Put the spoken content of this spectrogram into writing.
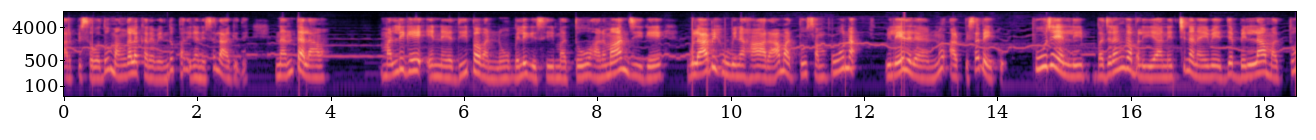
ಅರ್ಪಿಸುವುದು ಮಂಗಲಕರವೆಂದು ಪರಿಗಣಿಸಲಾಗಿದೆ. ನಂತರ ಮಲ್ಲಿಗೆ ಎಣ್ಣೆಯ ದೀಪವನ್ನು ಬೆಳಗಿಸಿ ಮತ್ತು ಹನುಮಾನ್ಜಿಗೆ ಗುಲಾಬಿ ಹೂವಿನ ಹಾರ ಮತ್ತು ಸಂಪೂರ್ಣ ವಿಲೇದೆಲೆಯನ್ನು ಅರ್ಪಿಸಬೇಕು. ಪೂಜೆಯಲ್ಲಿ ಬಜರಂಗ ಬಲಿಯ ನೆಚ್ಚಿನ ನೈವೇದ್ಯ ಬೆಲ್ಲ ಮತ್ತು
